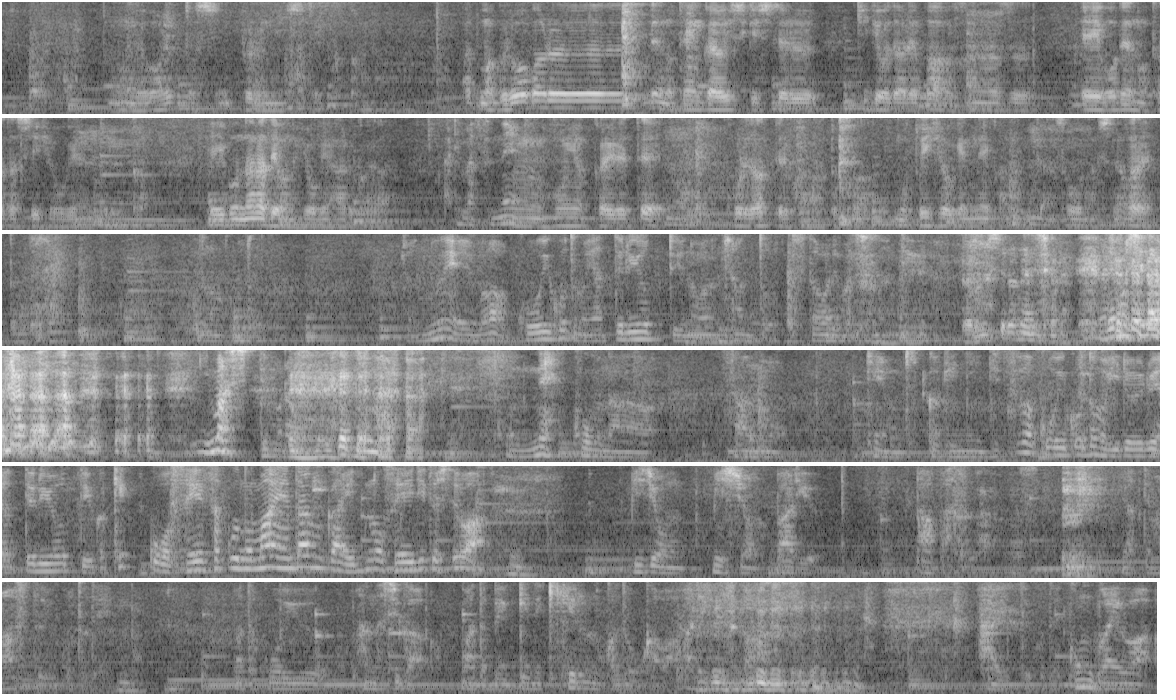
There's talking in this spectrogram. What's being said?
なので割とシンプルにしていくかな。あとまあグローバルでの展開を意識してる企業であれば必ず英語での正しい表現というか英語ならではの表現あるから、ありますね、うん、翻訳家入れてこれで合ってるかなとかもっといい表現ねえかなみたいな相談しながらやってましたなるほど。じゃあヌエはこういうこともやってるよっていうのがちゃんと伝わればいいなっていう。誰も知らないじゃない。誰も知らない。今知ってもらう。今。このねコーナーさんの件をきっかけに実はこういうこともいろいろやってるよっていうか結構制作の前段階の整理としてはビジョンミッションバリューパーパス。やってますということで。またこういう話がまた別件で聞けるのかどうかはあれですが。はいということで今回は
